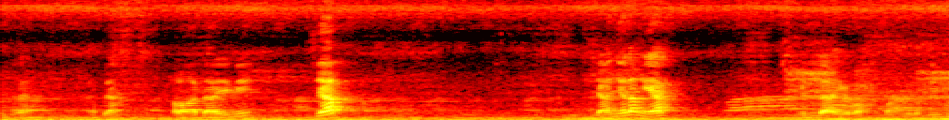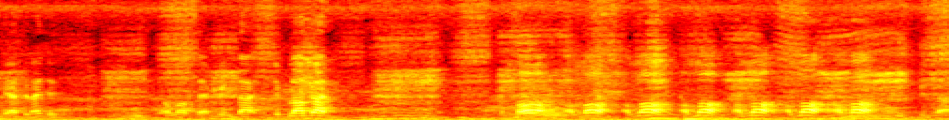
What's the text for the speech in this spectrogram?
Gitu ya. Ya? Kalau ada ini siap? Jangan nyerang ya. Bismillahirrahmanirrahim. Lihatin aja. Ya Allah saya minta jeblagan Allah Allah Allah Allah Allah Allah Allah. Bismillah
